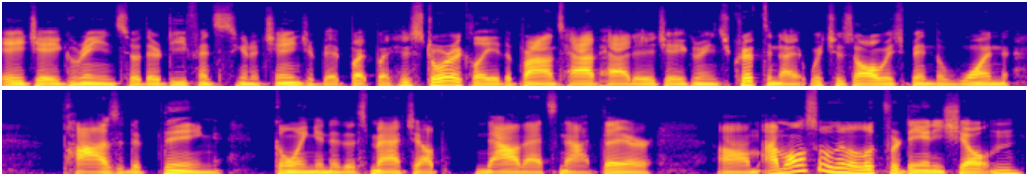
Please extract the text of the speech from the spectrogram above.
AJ Green. So their defense is going to change a bit. But but historically, the Browns have had AJ Green's kryptonite, which has always been the one positive thing going into this matchup. Now that's not there. Um, I'm also going to look for Danny Shelton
